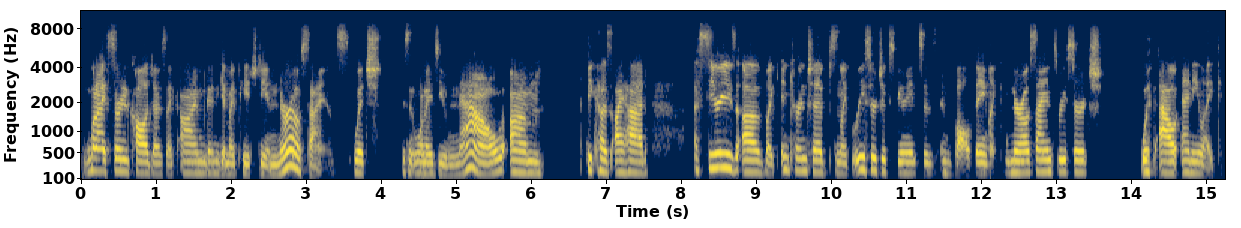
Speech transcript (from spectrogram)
when I started college, I was like, I'm going to get my PhD in neuroscience, which isn't what I do now um, because I had a series of like internships and like research experiences involving like neuroscience research without any like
